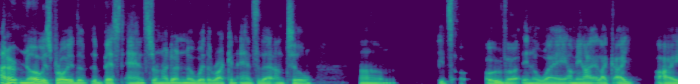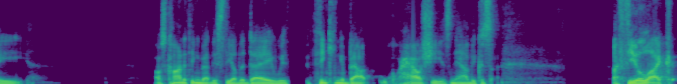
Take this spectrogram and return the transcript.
I don't know is probably the, the best answer, and I don't know whether I can answer that until um, it's over in a way. I mean, I like I I I was kind of thinking about this the other day with thinking about how she is now because I feel like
